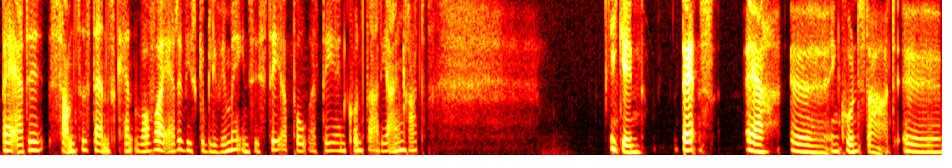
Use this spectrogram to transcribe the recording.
Hvad er det, samtidsdans kan? Hvorfor er det, vi skal blive ved med at insistere på, at det er en kunstart i egen ret? igen, dans er øh, en kunstart. Øh,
